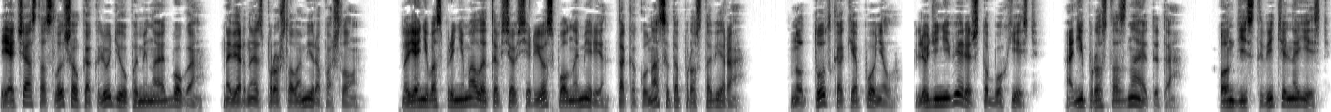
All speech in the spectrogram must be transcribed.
Я часто слышал, как люди упоминают Бога. Наверное, с прошлого мира пошло. Но я не воспринимал это все всерьез в полной мере, так как у нас это просто вера. Но тут, как я понял, люди не верят, что Бог есть. Они просто знают это. Он действительно есть.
